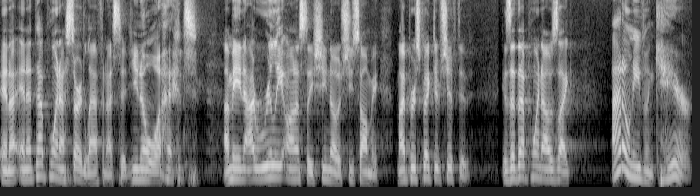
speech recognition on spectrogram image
And, I, and at that point, I started laughing. I said, You know what? I mean, I really honestly, she knows, she saw me. My perspective shifted. Because at that point, I was like, I don't even care.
